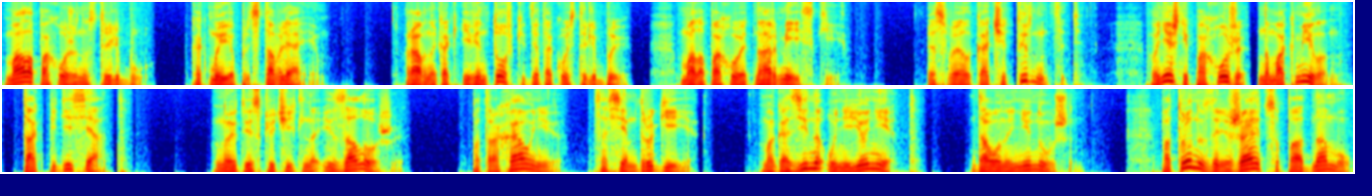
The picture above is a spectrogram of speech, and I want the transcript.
Мало похоже на стрельбу, как мы ее представляем. Равно как и винтовки для такой стрельбы мало походят на армейские. СВЛК-14 внешне похожи на Макмиллан ТАК-50. Но это исключительно из-за ложи. Потроха у нее совсем другие. Магазина у нее нет. Да он и не нужен. Патроны заряжаются по одному.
